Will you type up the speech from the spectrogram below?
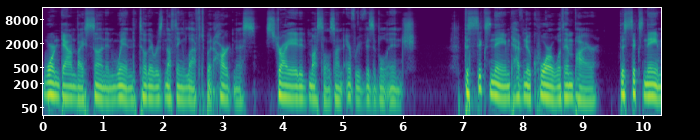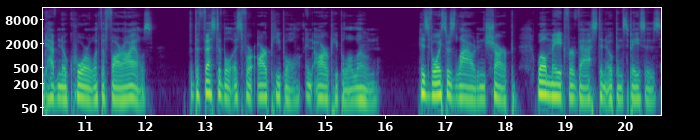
worn down by sun and wind till there was nothing left but hardness, striated muscles on every visible inch. The six named have no quarrel with Empire, The six named have no quarrel with the Far Isles, but the festival is for our people and our people alone. His voice was loud and sharp, well made for vast and open spaces,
